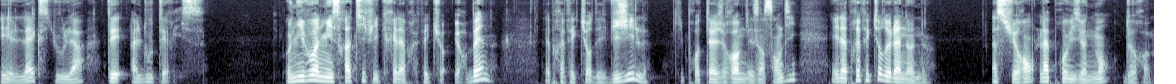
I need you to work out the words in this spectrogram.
et lex Julia de Adulteris. Au niveau administratif, il crée la préfecture urbaine, la préfecture des vigiles, qui protège Rome des incendies, et la préfecture de la nonne, assurant l'approvisionnement de Rome.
